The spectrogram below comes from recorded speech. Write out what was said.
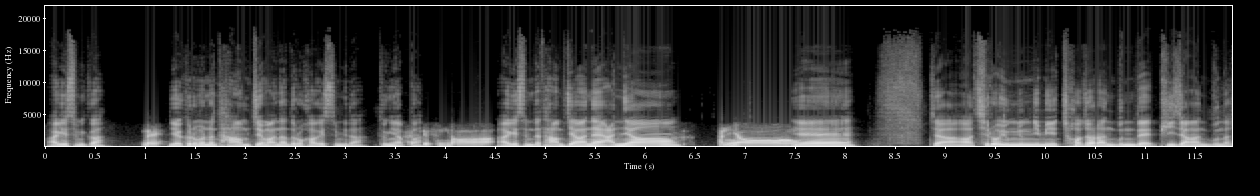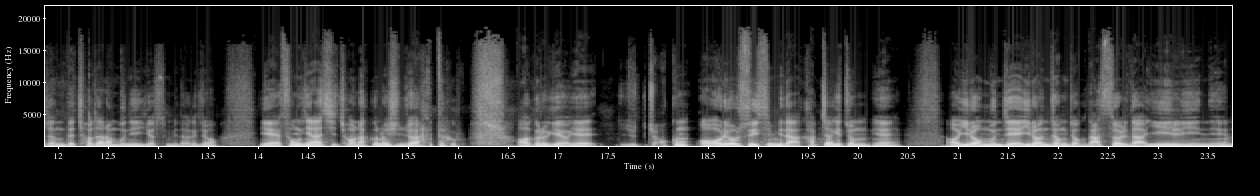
알겠습니까? 네, 예, 그러면은 다음 주에 만나도록 하겠습니다. 둥이 아빠. 알겠습니다. 알겠습니다. 다음 주에 만나요. 안녕! 안녕. 예. 자, 7566님이 처절한 분 대 비장한 분 하셨는데 처절한 분이 이겼습니다. 그죠? 예, 송진아 씨 전화 끊으신 줄 알았다고. 아, 그러게요. 예. 조금 어려울 수 있습니다. 갑자기 좀, 예. 어, 이런 문제, 이런 정적, 낯설다. 2122님.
